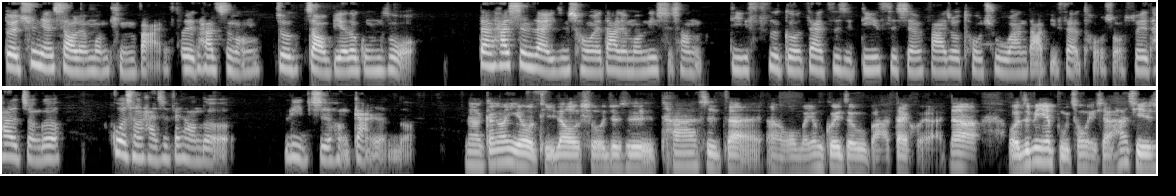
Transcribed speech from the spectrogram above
对，去年小联盟停摆，所以他只能就找别的工作。但他现在已经成为大联盟历史上第四个在自己第一次先发就投出五安打比赛的投手，所以他的整个过程还是非常的励志、很感人的。那刚刚也有提到说，就是他是在呃，我们用规则五把他带回来。那我这边也补充一下，他其实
